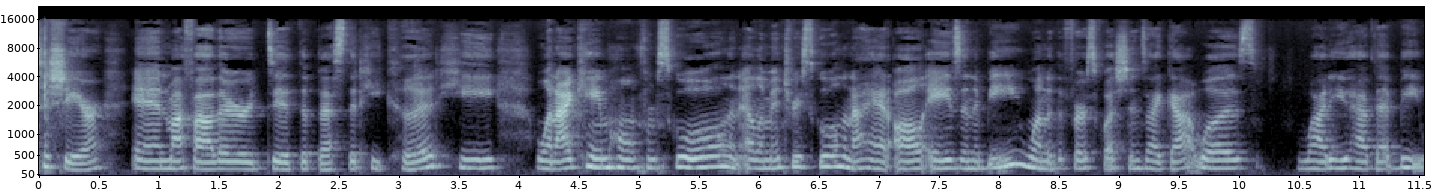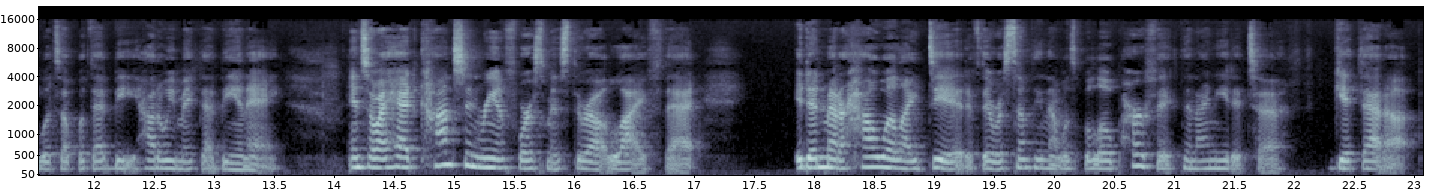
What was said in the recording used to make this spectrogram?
to share and my father did the best that he could. He when i came home from school in elementary school and i had all a's and a b one of the first questions i got was why do you have that b? What's up with that b? How do we make that b an a? And so i had constant reinforcements throughout life that it didn't matter how well i did if there was something that was below perfect then i needed to get that up.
